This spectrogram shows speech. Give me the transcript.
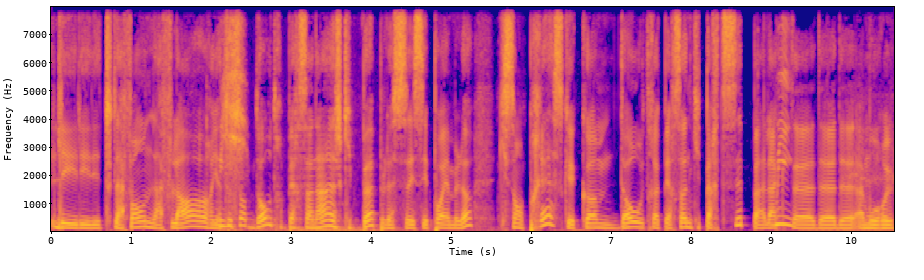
Les, toute la faune, la flore, il y a toutes sortes d'autres personnages qui peuplent ces, ces poèmes-là, qui sont presque comme d'autres personnes qui participent à l'acte de, de, amoureux.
